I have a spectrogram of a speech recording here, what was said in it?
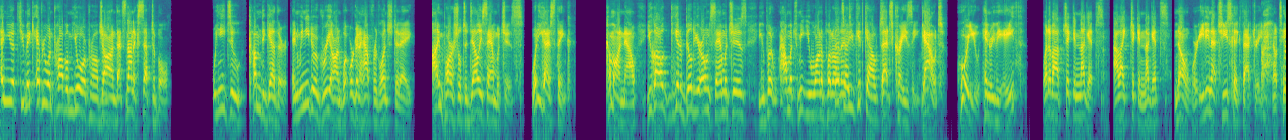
And yet you make everyone problem your problem. John, that's not acceptable. We need to come together and we need to agree on what we're gonna have for lunch today. I'm partial to deli sandwiches. What do you guys think? Come on now. You all get to build your own sandwiches. You can put how much meat you want to put on it. That's how you get gout. That's crazy. Gout. Who are you, Henry VIII? What about chicken nuggets? I like chicken nuggets. No, we're eating at Cheesecake Factory. Ah, now take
